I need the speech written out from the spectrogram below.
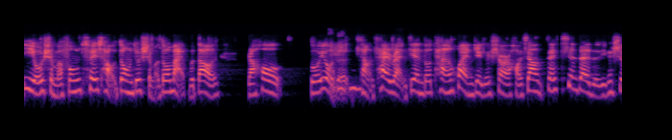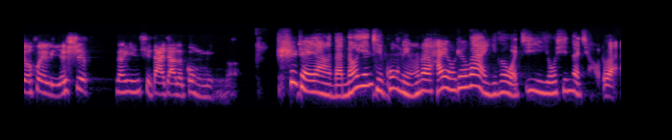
一有什么风吹草动，就什么都买不到，然后所有的抢菜软件都瘫痪，这个事儿好像在现在的一个社会里，也是能引起大家的共鸣的。是这样的，能引起共鸣的还有另外一个我记忆犹新的桥段。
